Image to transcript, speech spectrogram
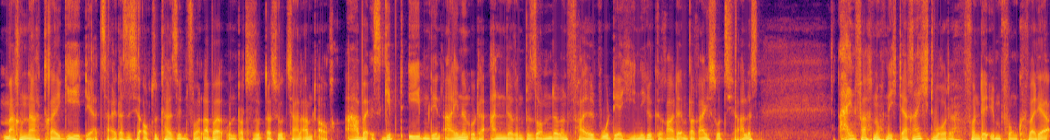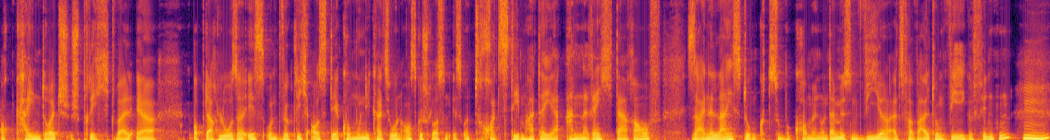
machen nach 3G derzeit. Das ist ja auch total sinnvoll, aber und das Sozialamt auch. Aber es gibt eben den einen oder anderen besonderen Fall, wo derjenige gerade im Bereich Soziales einfach noch nicht erreicht wurde von der Impfung, weil er auch kein Deutsch spricht, weil er Obdachloser ist und wirklich aus der Kommunikation ausgeschlossen ist. Und trotzdem hat er ja Anrecht darauf, seine Leistung zu bekommen. Und da müssen wir als Verwaltung Wege finden, mhm.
